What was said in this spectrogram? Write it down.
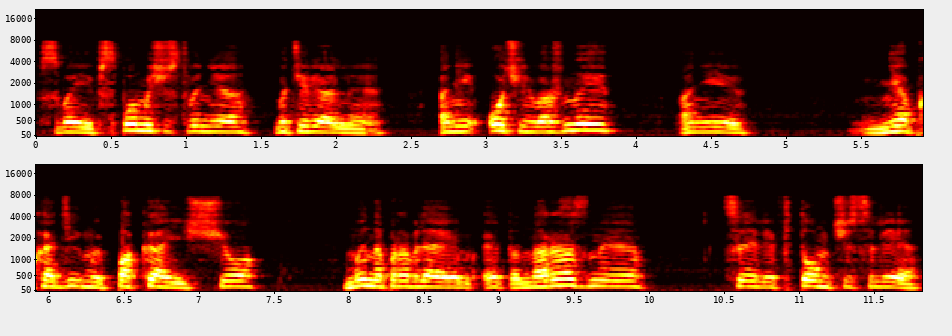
свои вспомоществования материальные. Они очень важны, они необходимы пока еще. Мы направляем это на разные цели, в том числе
